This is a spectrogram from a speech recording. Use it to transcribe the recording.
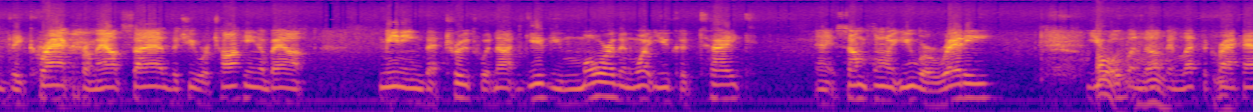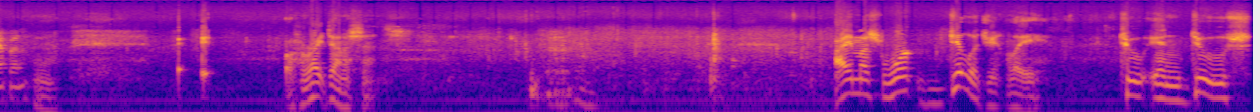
the crack from outside that you were talking about, meaning that truth would not give you more than what you could take, and at some point you were ready you Oh, opened up and let the crack happen? Uh, write down a sentence. I must work diligently to induce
